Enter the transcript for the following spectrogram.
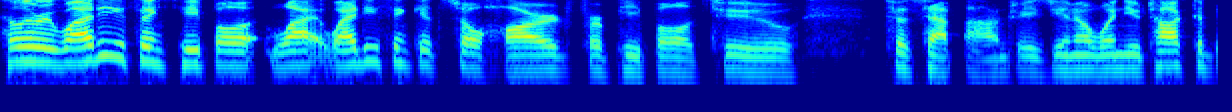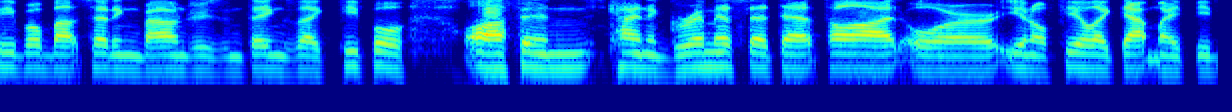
Hilary why do you think people why why do you think it's so hard for people to to set boundaries. You know, when you talk to people about setting boundaries and things like people often kind of grimace at that thought or, you know, feel like that might be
